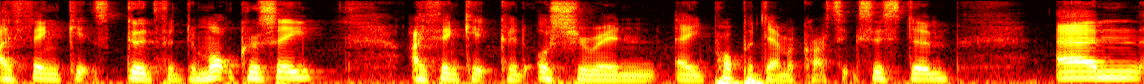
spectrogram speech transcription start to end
I think it's good for democracy. I think it could usher in a proper democratic system. Um,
